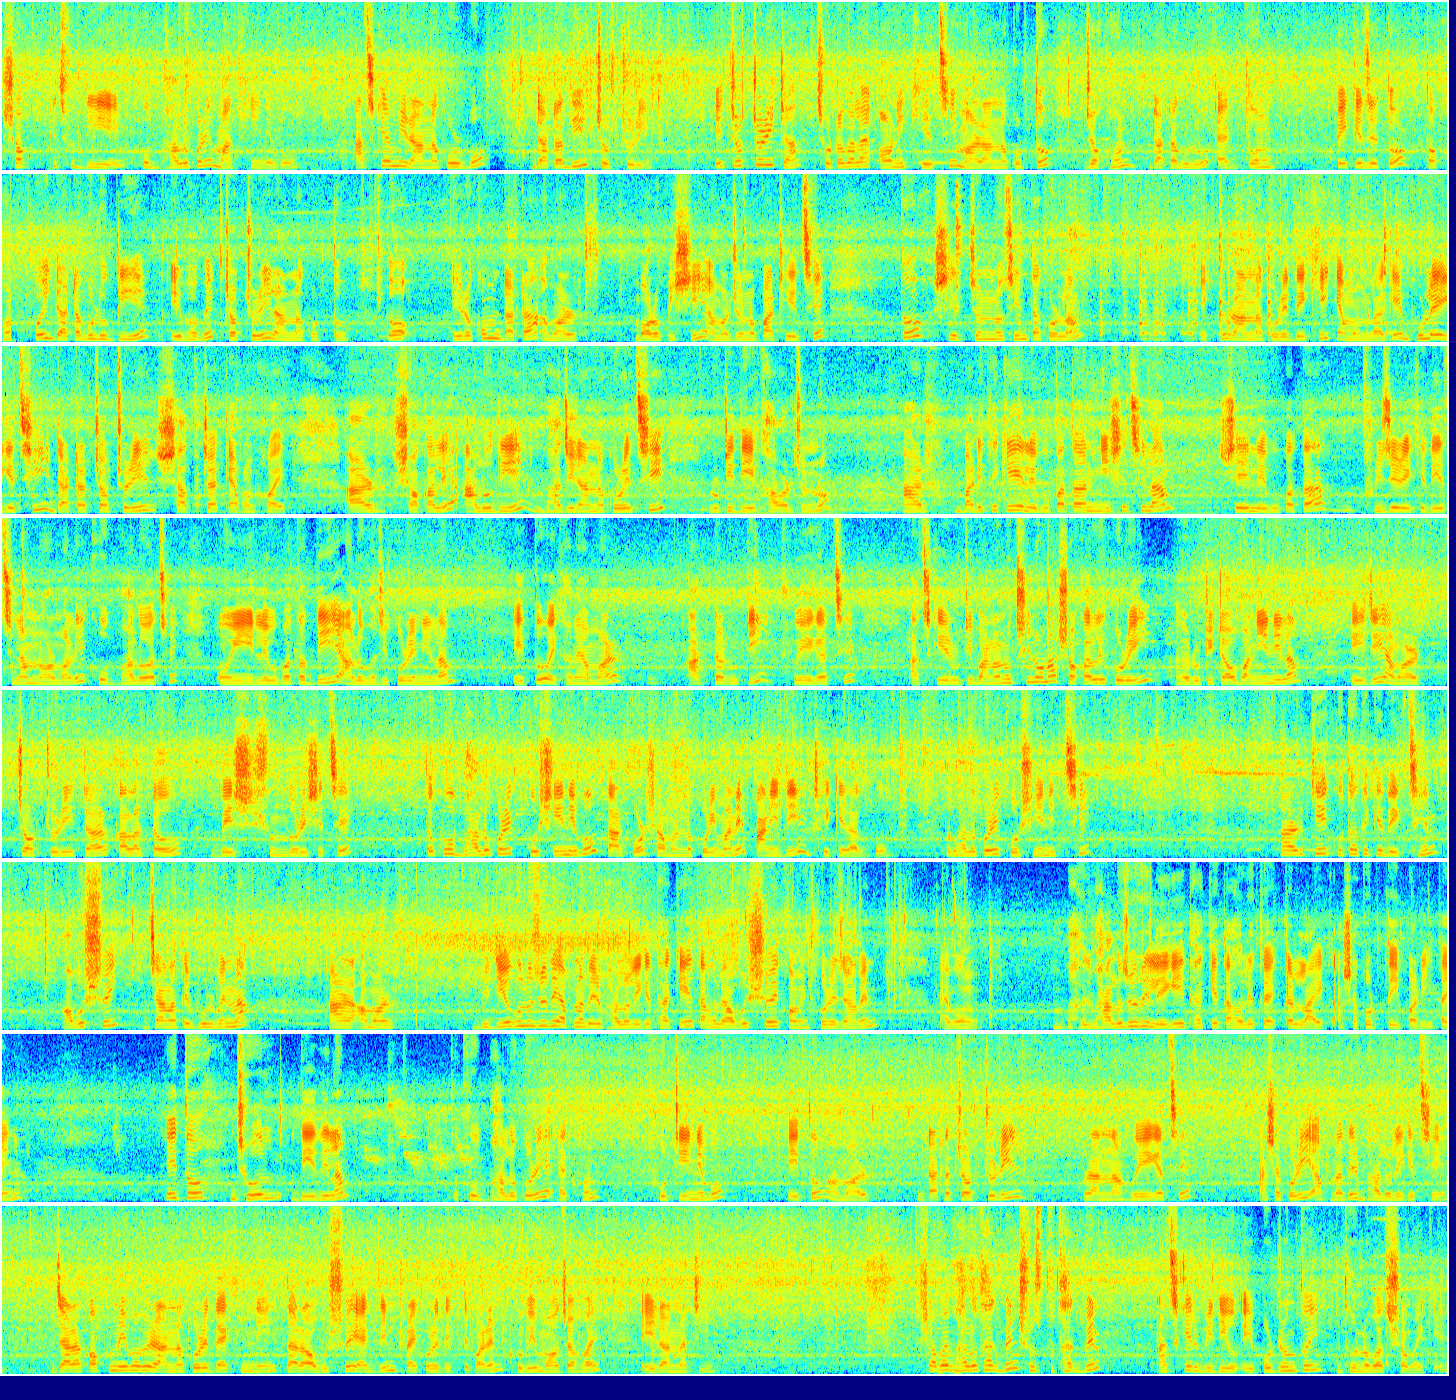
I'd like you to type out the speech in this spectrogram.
সব কিছু দিয়ে খুব ভালো করে মাখিয়ে নেব। আজকে আমি রান্না করব ডাটা দিয়ে চচ্চড়ি। এই চচ্চড়িটা ছোটোবেলায় অনেক খেয়েছি, মা রান্না করতো। যখন ডাটাগুলো একদম পেকে যেত, তখন ওই ডাটাগুলো দিয়ে এভাবে চচ্চড়ি রান্না করতো। তো এরকম ডাটা আমার বড় পিসি আমার জন্য পাঠিয়েছে। তো সেজন্য চিন্তা করলাম, একটু রান্না করে দেখি কেমন লাগে। ভুলেই গেছি ডাটার চচ্চড়ির স্বাদটা কেমন হয়। আর সকালে আলু দিয়ে ভাজি রান্না করেছি। রুটি দিয়ে খাওয়ার জন্য। আর বাড়ি থেকে লেবু পাতা নিয়ে এসেছিলাম। সেই লেবু পাতা ফ্রিজে রেখে দিয়েছিলাম নর্মালি, খুব ভালো আছে। ওই লেবু পাতা দিয়ে আলু ভাজি করে নিলাম। এই তো এখানে আমার আটটা রুটি হয়ে গেছে। আজকে রুটি বানানো ছিল না, সকালে করেই রুটিটাও বানিয়ে নিলাম। এই যে আমার চচ্চড়িটার কালারটাও বেশ সুন্দর এসেছে। তো খুব ভালো করে কষিয়ে নেব, তারপর সামান্য পরিমাণে পানি দিয়ে ঢেকে রাখব। তো ভালো করে কষিয়ে নিচ্ছি। আর কে কোথা থেকে দেখছেন, অবশ্যই জানাতে ভুলবেন না। আর আমার ভিডিওগুলো যদি আপনাদের ভালো লেগে থাকে, তাহলে অবশ্যই কমেন্ট করে জানাবেন। এবং ভালো যদি লেগেই থাকে, তাহলে তো একটা লাইক আশা করতেই পারি, তাই না? এই তো ঝোল দিয়ে দিলাম। তো খুব ভালো করে এখন ফুটিয়ে নেব। এই তো আমার ডাটা চচ্চড়ির রান্না হয়ে গেছে। আশা করি আপনাদের ভালো লেগেছে। যারা কখনো এইভাবে রান্না করে দেখেননি, তারা অবশ্যই একদিন ট্রাই করে দেখতে পারেন। খুবই মজা হয় এই রান্নাটি। সবাই ভালো থাকবেন, সুস্থ থাকবেন। আজকের ভিডিও এই পর্যন্তই। ধন্যবাদ সবাইকে।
